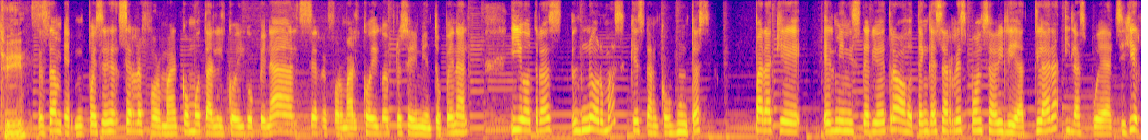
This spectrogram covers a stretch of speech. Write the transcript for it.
Sí. Entonces también pues se, se reforma como tal el Código Penal, se reforma el Código de Procedimiento Penal y otras normas que están conjuntas para que el Ministerio de Trabajo tenga esa responsabilidad clara y las pueda exigir.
